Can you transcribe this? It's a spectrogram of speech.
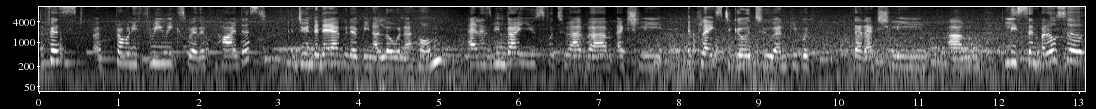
The first uh, probably three weeks were the hardest. During the day I would have been alone at home and it's been very useful to have um, actually a place to go to and people that actually um, listen but also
